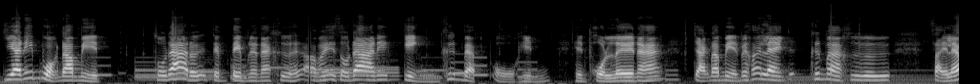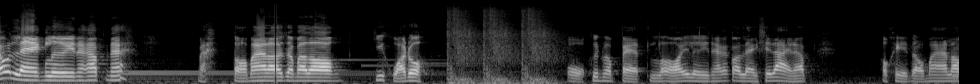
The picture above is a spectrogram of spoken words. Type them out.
เกียร์นี้บวกดาเมจโซดาโดยเต็มๆเลยนะ คือเอาให้โซดานี่เก่งขึ้นแบบโอ้เห็น ห็นผลเลยนะฮะ จากดาเมจไม่ค่อยแรงขึ้นมาคือ ใส่แล้วแรงเลยนะครับนะ มา ต่อมาเราจะมาลองขี้ขวาดู โอ้ ขึ้นมา 800 เลยนะ ก็แรงใช้ได้นะครับ โอเค ต่อมาเรา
